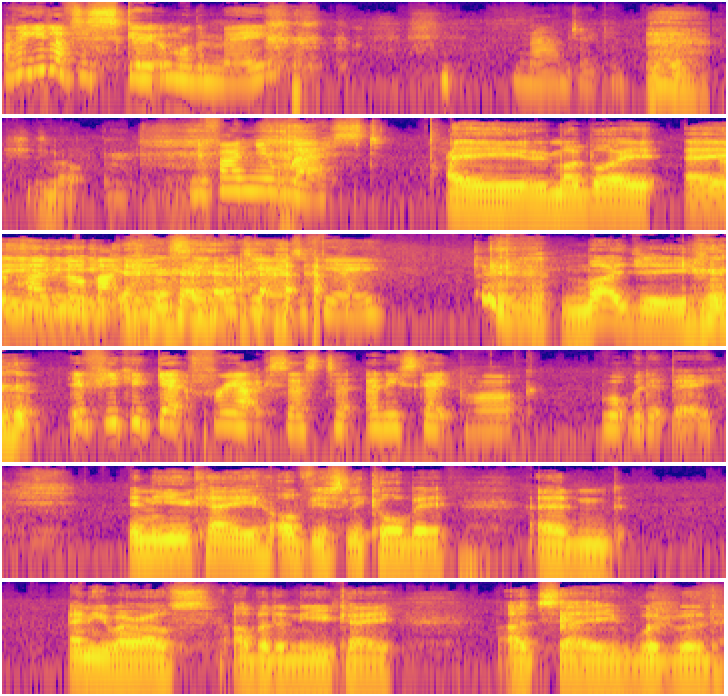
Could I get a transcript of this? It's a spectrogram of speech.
I think he loves his scooter more than me. nah, I'm joking. She's not. Nathaniel West. Hey, my boy. Hey. I've heard a lot about you and seen videos of you. My G. If you could get free access to any skate park, what would it be? In the UK, obviously Corby, and anywhere else other than the UK, I'd say Woodward.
